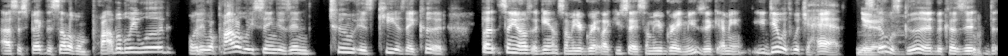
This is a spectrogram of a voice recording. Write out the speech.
I suspect that some of them probably would, or they hmm. would probably sing as in tune as key as they could. But so, you know, again, some of your great, like you say, some of your great music. I mean, you deal with what you had. It still was good because it the,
